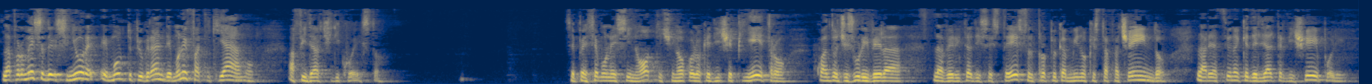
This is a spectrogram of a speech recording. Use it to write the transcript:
La promessa del Signore è molto più grande, ma noi fatichiamo a fidarci di questo. Se pensiamo nei sinottici, no? quello che dice Pietro, quando Gesù rivela la verità di se stesso, il proprio cammino che sta facendo, la reazione anche degli altri discepoli.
